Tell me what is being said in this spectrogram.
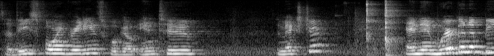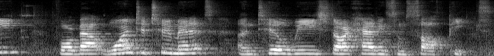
So these four ingredients will go into the mixture. And then we're gonna beat for about one to two minutes until we start having some soft peaks.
